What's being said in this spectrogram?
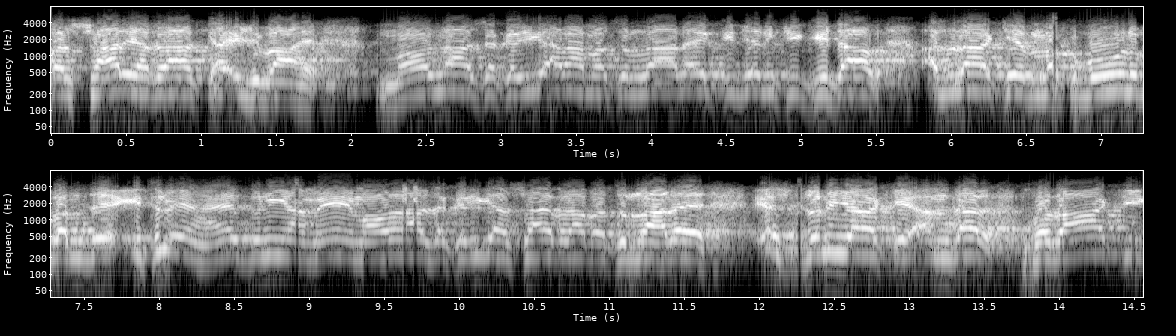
पर सारे हजरात का इजबा है। मौलाना जकरिया रहमत की जिनकी किताब अल्लाह के मकबूल बंदे इतने हैं दुनिया में, मौलाना जकरिया साहब रहमत इस दुनिया के अंदर खुदा की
